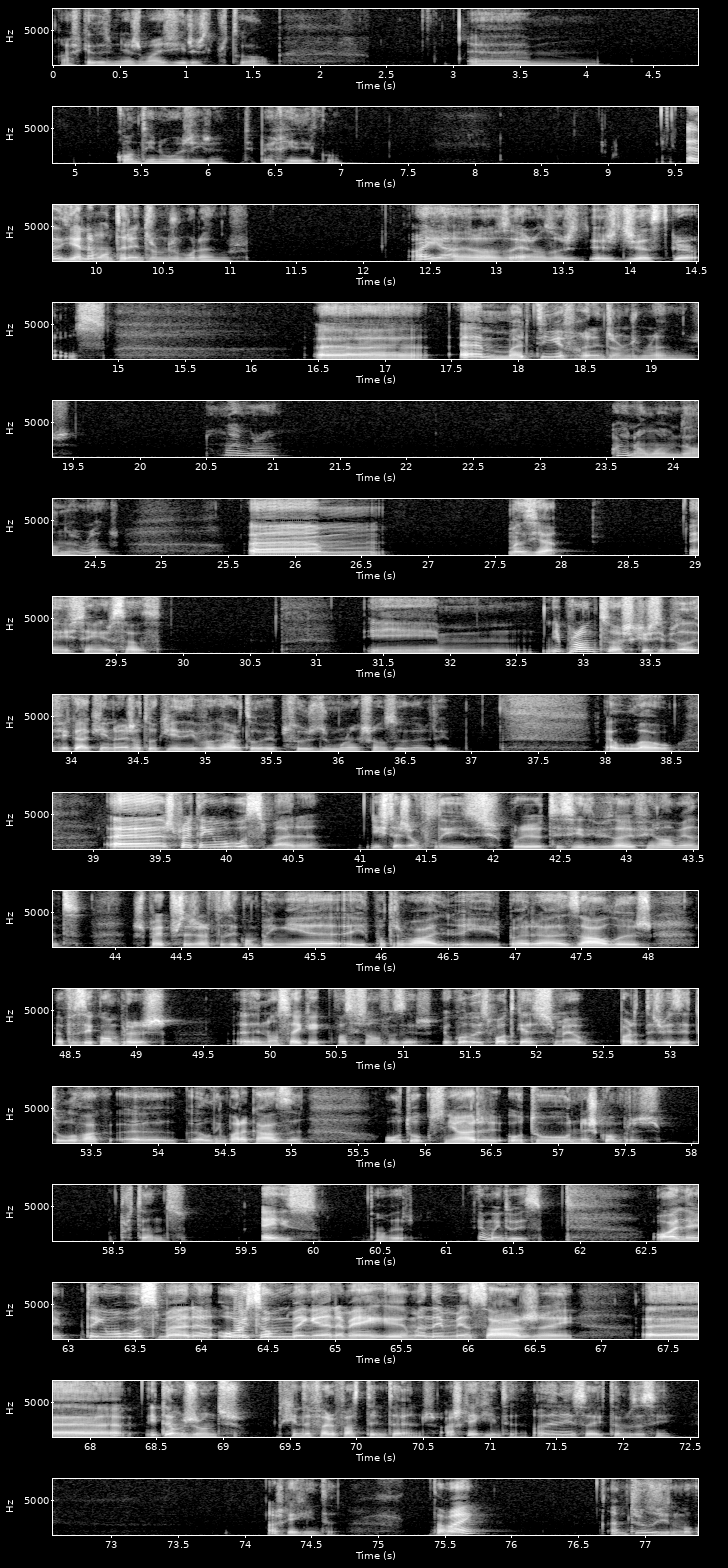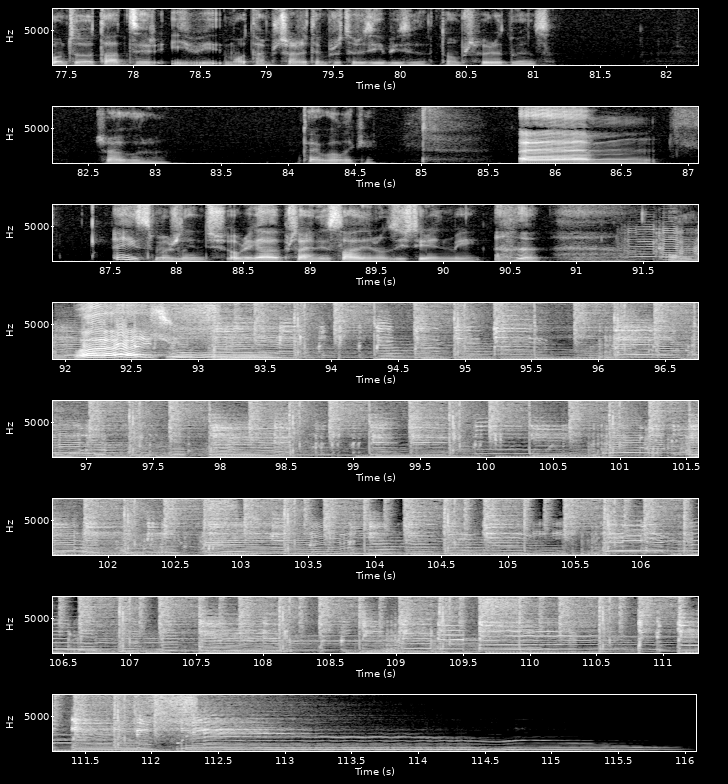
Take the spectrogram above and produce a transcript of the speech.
Acho que é das mulheres mais giras de Portugal. Ahm, continua gira. Tipo, é ridículo. A Diana Monteiro entrou nos morangos. Ah, yeah, eram, eram as, Just Girls. Ah, a Martinha Ferreira entrou nos morangos. Não lembro. Ai, não me lembro dela nos morangos. Ahm, mas já. Yeah, é isto, é engraçado. E, e pronto, acho que este episódio fica aqui, não é? Já estou aqui a divagar, estou a ver pessoas dos morangos com açúcar, tipo, hello. Uh, espero que tenham uma boa semana e estejam felizes por ter sido episódio finalmente. Espero que estejam a fazer companhia, a ir para o trabalho, a ir para as aulas, a fazer compras. Uh, não sei o que é que vocês estão a fazer. Eu quando ouço podcasts, maior parte das vezes estou a, lavar, a, a limpar a casa, ou estou a cozinhar, ou estou nas compras. Portanto, é isso. Vão ver. É muito isso. Olhem, tenham uma boa semana. Ouçam-me de manhã na Mega. Mandem-me mensagem. Uh, e estamos juntos. Quinta-feira faço 30 anos. Acho que é quinta. Olha, nem sei. Estamos assim. Acho que é quinta. Está bem? A meteorologia do meu computador está a dizer. Está a mostrar a temperatura de Ibiza. Estão a perceber a doença. Já agora. Está igual aqui. Um, é isso, meus lindos. Obrigada por estarem desse lado e não desistirem de mim. um beijo!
